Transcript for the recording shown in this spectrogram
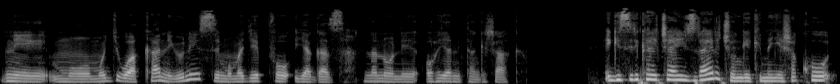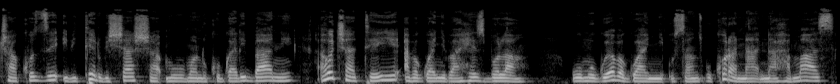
ni mu mujyi wa kani yunisi mu majyepfo ya gaza. Nanone oriyani itanga ishaka. Igisirikare cya israel cyongeye kimenyesha ko cakoze ibitero bishasha mu bumanuko bwa libani aho cateye abagwanyi ba hezbollah. Uwo mugwi w'abagwanyi usanzwe ukorana na hamas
